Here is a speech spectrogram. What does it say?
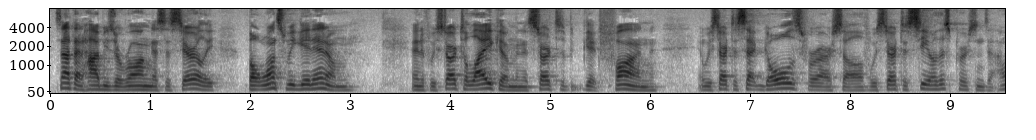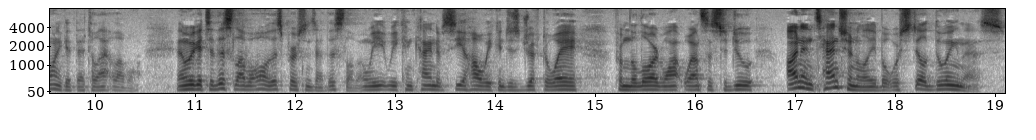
it's not that hobbies are wrong necessarily, but once we get in them, and if we start to like them and it starts to get fun, and we start to set goals for ourselves, we start to see, oh, this person's, I want to get that to that level. And then we get to this level, oh, this person's at this level. And we, we can kind of see how we can just drift away from the Lord wants us to do unintentionally, but we're still doing this.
